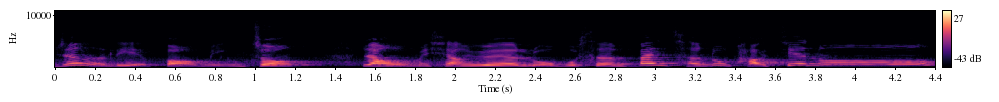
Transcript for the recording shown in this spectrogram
热烈报名中。让我们相约罗布森半程路跑见哦！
